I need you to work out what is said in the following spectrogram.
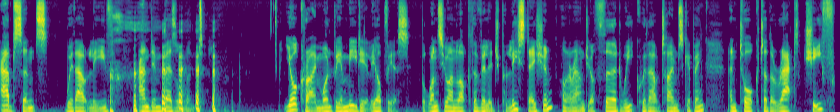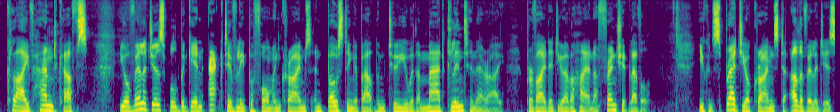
absence without leave, and embezzlement. Your crime won't be immediately obvious, but once you unlock the village police station on around your third week without time skipping and talk to the rat chief, Clive Handcuffs, your villagers will begin actively performing crimes and boasting about them to you with a mad glint in their eye, provided you have a high enough friendship level. You can spread your crimes to other villages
